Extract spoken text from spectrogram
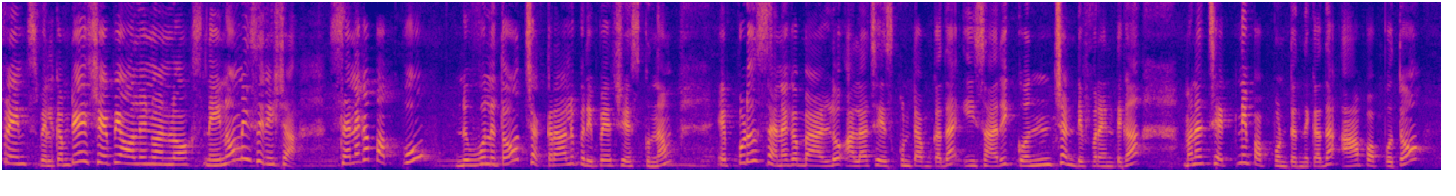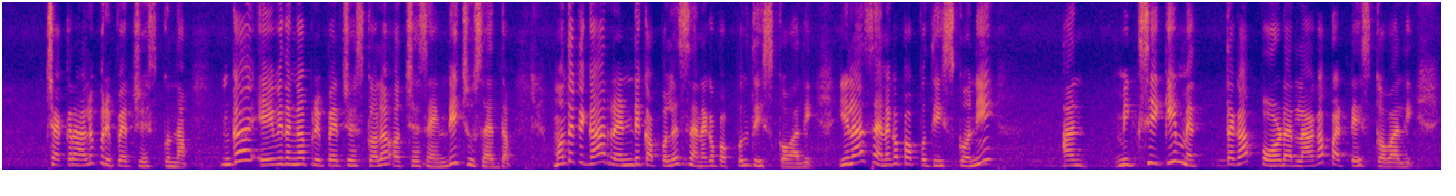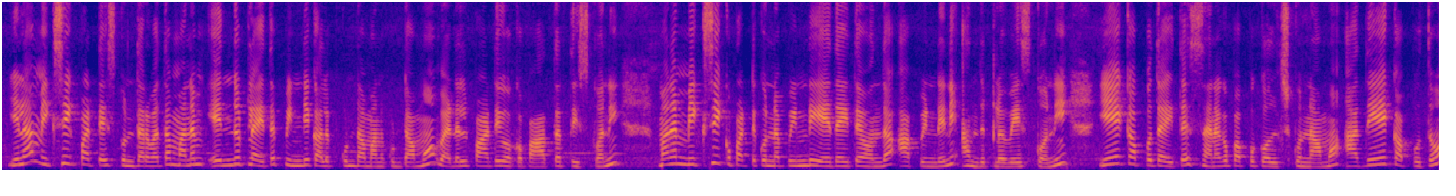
Friends welcome to SJP all in one vlogs నేను మీ శిరీష. శనగపప్పు నువ్వులతో చక్రాలు ప్రిపేర్ చేసుకుందాం. ఎప్పుడు శనగ బ్యాళ్ళు అలా చేసుకుంటాం కదా ఈసారి కొంచెం డిఫరెంట్గా మన చట్నీ పప్పు ఉంటుంది కదా ఆ పప్పుతో చక్రాలు ప్రిపేర్ చేసుకుందాం. ఇంకా ఏ విధంగా ప్రిపేర్ చేసుకోవాలో వచ్చేసేయండి చూసేద్దాం. మొదటిగా రెండు కప్పుల శనగపప్పులు తీసుకోవాలి. ఇలా శనగపప్పు తీసుకొని మిక్సీకి మిక్సీకి మెత్తగా పౌడర్ లాగా పట్టేసుకోవాలి. ఇలా మిక్సీకి పట్టేసుకున్న తర్వాత మనం ఎందుట్లో అయితే పిండి కలుపుకుంటాం అనుకుంటామో వెడల్పాటి ఒక పాత్ర తీసుకొని మనం మిక్సీకి పట్టుకున్న పిండి ఏదైతే ఉందో ఆ పిండిని అందుట్లో వేసుకొని ఏ కప్పుతో అయితే శనగపప్పు కొలుచుకున్నామో అదే కప్పుతో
